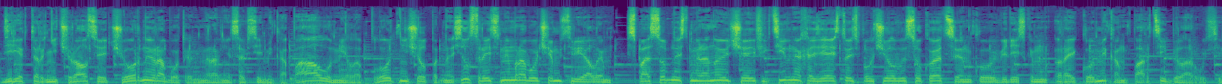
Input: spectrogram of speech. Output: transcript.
Директор не чурался черной работы. Наравне со всеми копал, умело плотничал, подносил строительным рабочим материалы. Способность Мироновича эффективно хозяйствовать получила высокую оценку в Вилейском райкоме Компартии Беларуси.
